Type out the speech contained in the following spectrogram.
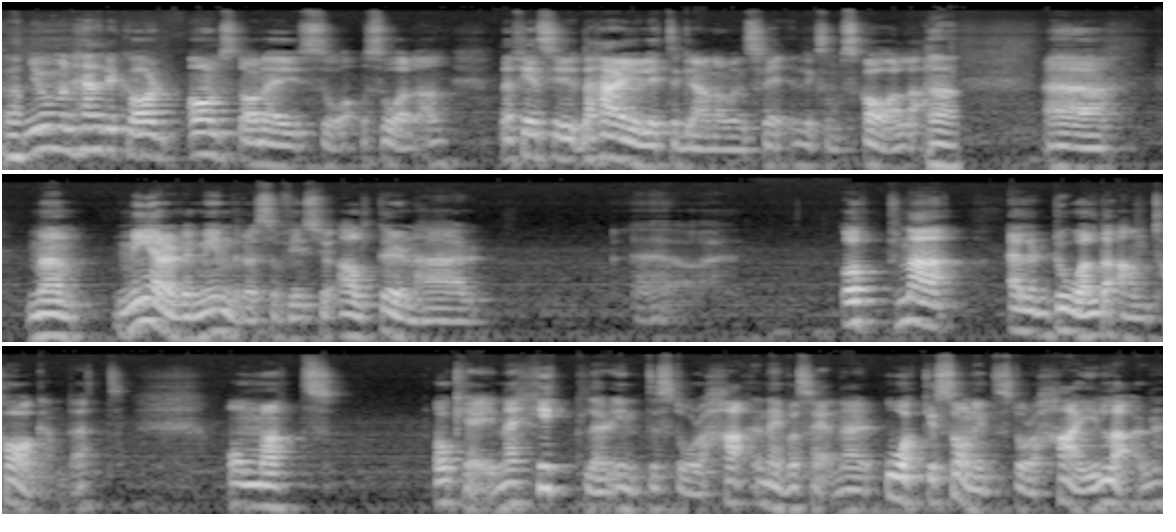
Ja. Jo men Henrik Arnstad är ju så, sådan. Det, finns ju, det här är ju lite grann av en liksom, skala. Ja. Uh, men mer eller mindre så finns ju alltid den här uh, öppna eller dolda antagandet om att okej, okay, när Hitler inte står och nej vad säger jag, när Åkesson inte står och heilar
